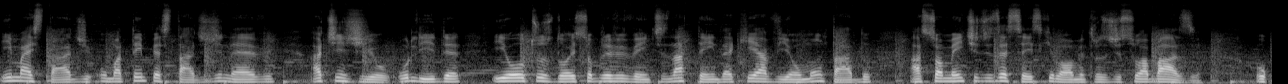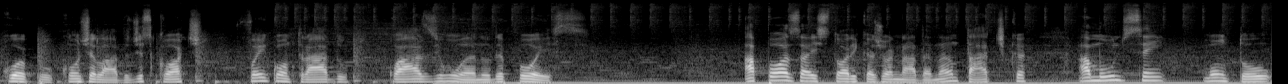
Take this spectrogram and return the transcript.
e mais tarde, uma tempestade de neve atingiu o líder e outros dois sobreviventes na tenda que haviam montado a somente 16 quilômetros de sua base. O corpo congelado de Scott foi encontrado quase um ano depois. Após a histórica jornada na Antártica, Amundsen montou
